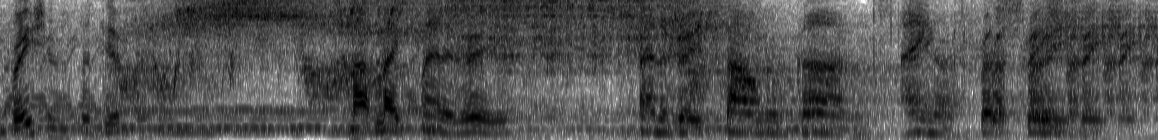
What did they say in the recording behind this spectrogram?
Vibrations are different. Not like Planet Earth. Planet Earth sound of guns, anger, frustration.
